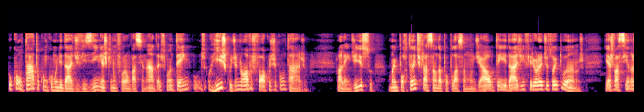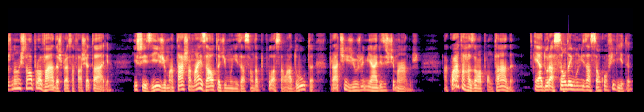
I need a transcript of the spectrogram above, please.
o contato com comunidades vizinhas que não foram vacinadas mantém o risco de novos focos de contágio. Além disso, uma importante fração da população mundial tem idade inferior a 18 anos e as vacinas não estão aprovadas para essa faixa etária. Isso exige uma taxa mais alta de imunização da população adulta para atingir os limiares estimados. A quarta razão apontada é a duração da imunização conferida.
